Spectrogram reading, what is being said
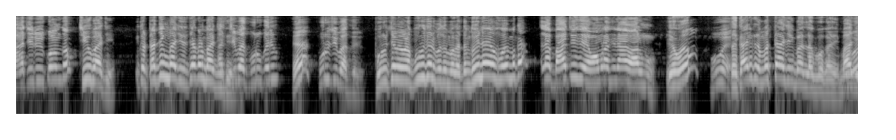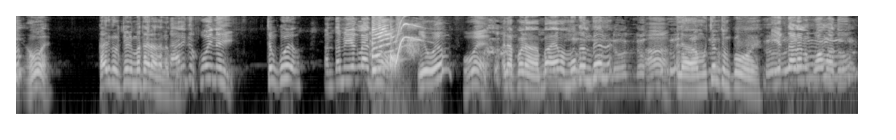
બાજી રહ્યું કોણ તો? ચીવ બાજી. એ તો ટચિંગ બાજી છે ચકણ બાજી છે. જીવાત પૂરું કર્યું? હે? પૂરું જીવાત કર્યું? પૂરું છે પૂરું છે ને બધું મગા તમે ધોઈ ના આવ્યો હોય મગા એટલે બાજી છે હમણાંથી ના આવ્યો એવું એમ? તો કાર્યક્રમ મથતા છે બાદ લગભગ આ બાજી હોય. કાર્યક્રમ ચીડી મથા રાખે લગભગ. કાર્યક્રમ કોઈ નહીં. ચમ કોઈ? અને તમે એકલા જ એવું એમ? હોય. એટલે પણ બા એમાં મુકેમ છે ને? એટલે હું ચમ ચમ કહું હવે? એક દાડાનું કોમ હતું.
